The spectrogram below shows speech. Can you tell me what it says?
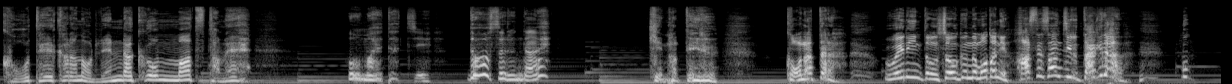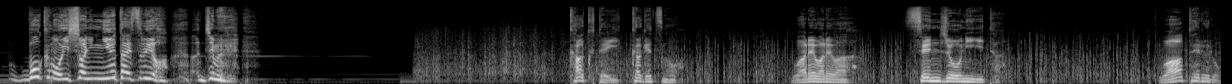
皇帝からの連絡を待つため。お前たちどうするんだい？決まっている。こうなったらウェリントン将軍のもとにハセさんじるだけだ！ぼ僕も一緒に入隊するよジム。かくて1ヶ月後我々は戦場にいた。ワーテルロー。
